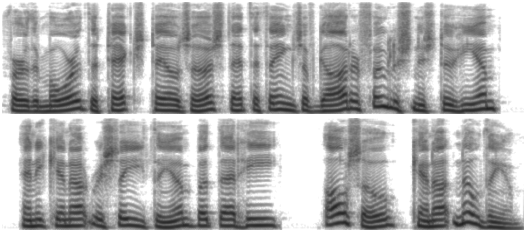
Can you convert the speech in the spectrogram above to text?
Furthermore, the text tells us that the things of God are foolishness to him, and he cannot receive them, but that he also cannot know them.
